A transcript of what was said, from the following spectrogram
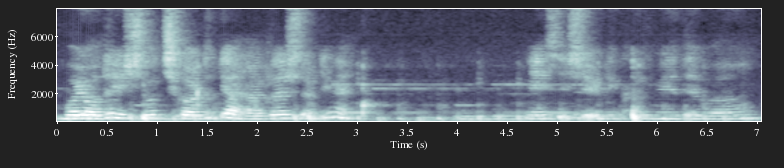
Bayağı da eşya çıkardık yani arkadaşlar değil mi? Neyse şöyle kırmaya devam.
